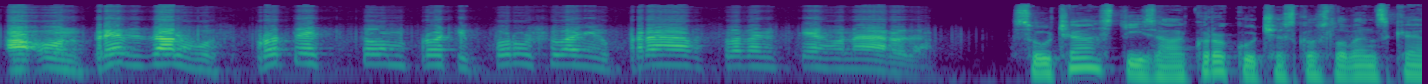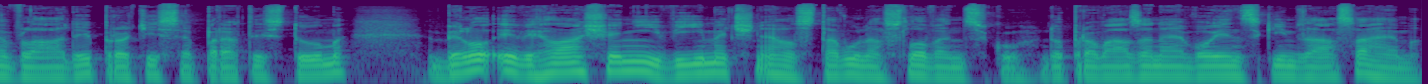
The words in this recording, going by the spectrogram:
a on prevzal ho s protestom proti porušovaniu práv slovenského národa. Součástí zákroku československé vlády proti separatistům bylo i vyhlášení výjimečného stavu na Slovensku, doprovázené vojenským zásahem.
